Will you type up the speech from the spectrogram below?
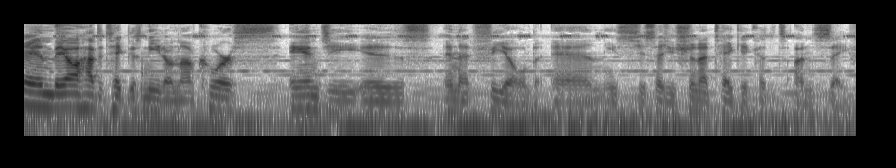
And they all have to take this needle. Now, of course, Angie is in that field, and she says you should not take it because it's unsafe.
